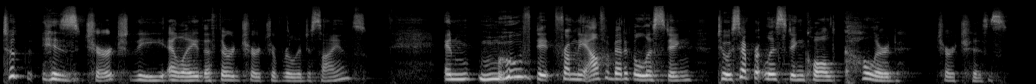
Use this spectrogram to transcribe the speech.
took his church, the LA, the Third Church of Religious Science, and moved it from the alphabetical listing to a separate listing called colored churches.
